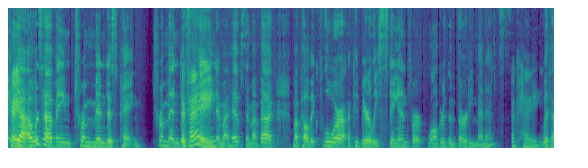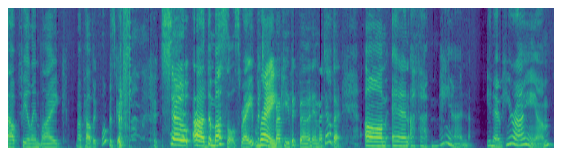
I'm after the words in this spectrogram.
Okay. Yeah, I was having tremendous pain. Tremendous Okay. pain in my hips and my back, my pelvic floor. I could barely stand for longer than 30 minutes Okay. without feeling like my pelvic floor was going to fall. So uh, the muscles, right? Between Right. my pubic bone and my tailbone. Um, and I thought, man, you know, here I am,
